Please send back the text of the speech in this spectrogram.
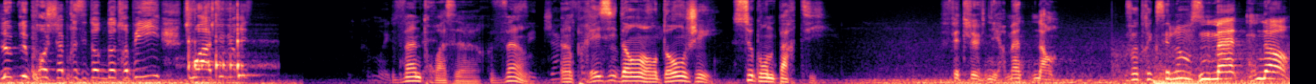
le- le prochain président de notre pays, toi, tu veux rester... 23h20 Un président en danger. Seconde partie. Faites-le venir maintenant. Votre Excellence. Maintenant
